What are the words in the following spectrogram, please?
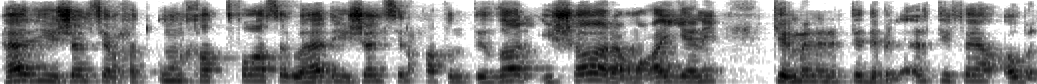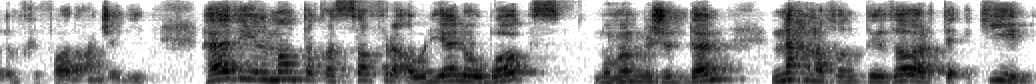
هذه الجلسة رح تكون خط فاصل وهذه الجلسة نحن في انتظار إشارة معينة كرمال نبتدي بالارتفاع أو بالانخفاض عن جديد. هذه المنطقة الصفراء أو ال yellow box مهمه جدا. نحن في انتظار تأكيد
